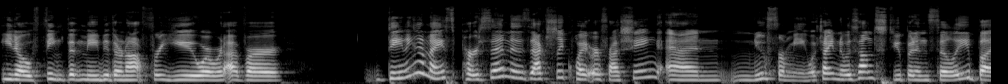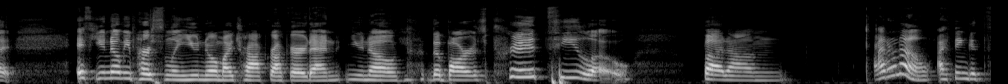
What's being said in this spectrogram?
you know, think that maybe they're not for you or whatever. Dating a nice person is actually quite refreshing and new for me, which I know sounds stupid and silly, but if you know me personally, you know my track record and you know the bar is pretty low. But um I don't know. I think it's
